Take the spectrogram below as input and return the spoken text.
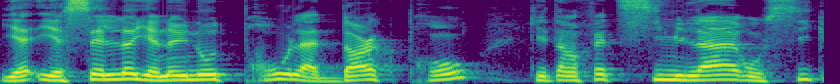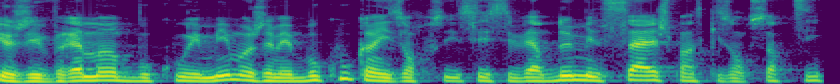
il y a, il y a celle-là, il y en a une autre pro, la Dark Pro, qui est en fait similaire aussi, que j'ai vraiment beaucoup aimé. Moi, j'aimais beaucoup quand ils ont... C'est vers 2016, je pense qu'ils ont sorti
